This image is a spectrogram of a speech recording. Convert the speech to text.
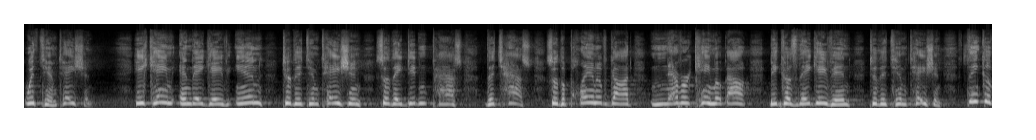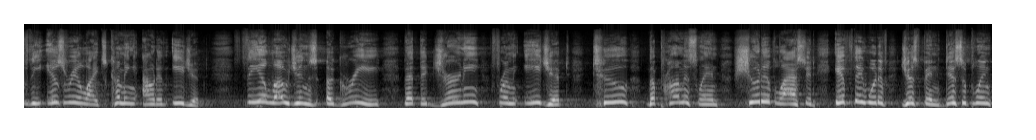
with temptation. He came and they gave in to the temptation so they didn't pass the test. So the plan of God never came about because they gave in to the temptation. Think of the Israelites coming out of Egypt. Theologians agree that the journey from Egypt to the promised land should have lasted if they would have just been disciplined,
